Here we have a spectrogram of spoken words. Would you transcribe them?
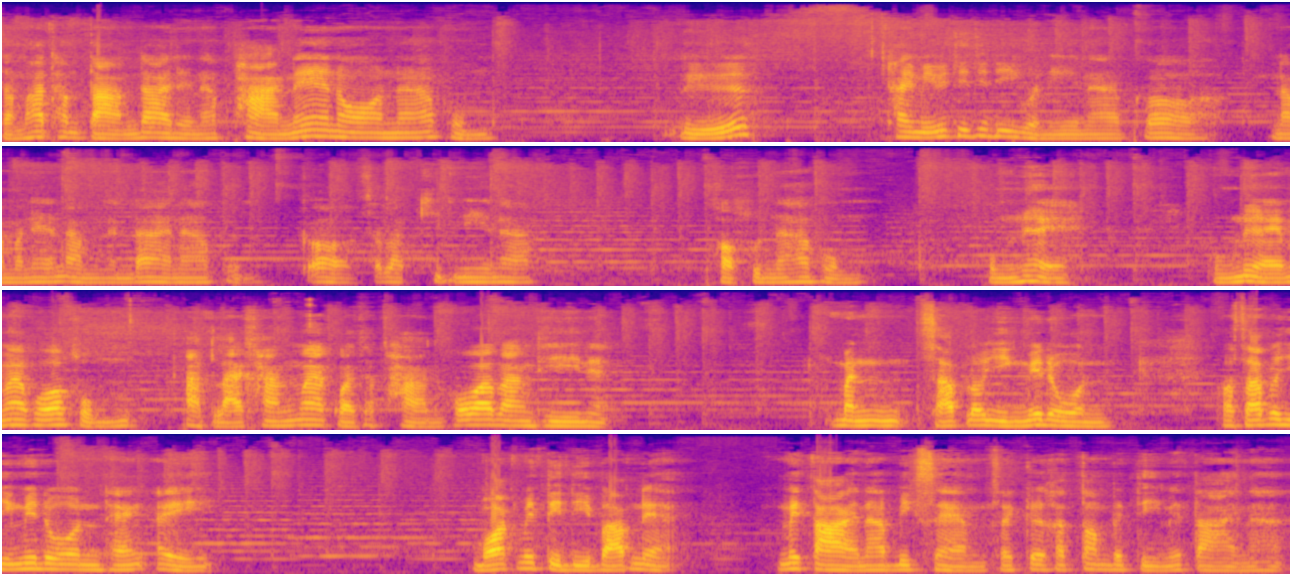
สามารถทำตามได้เลยนะ ผ่านแน่นอนนะครับผม หรือใครมีวิธีที่ดีกว่านี้นะครับ ก็นำมาแนะนำกันได้นะครับผมก็สำหรับคลิปนี้นะครับ ขอบคุณนะครับผม ผมเหนื่อย ผมเหนื่อยมากเพราะว่าผมอัดหลายครั้งมากกว่าจะผ่าน เพราะว่าบางทีเนี่ย มันซับเรายิงไม่โดน พอซับเรายิงไม่โดนแทงไอ้บอสไม่ติดดีบัฟเนี่ย ไม่ตายนะบิ๊กแซมไซเกอร์คัตตอมไปตีไม่ตายนะฮะ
